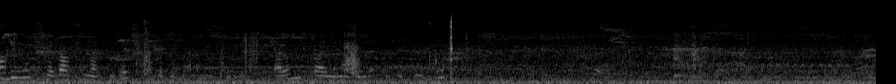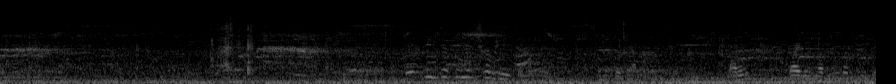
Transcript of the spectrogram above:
সবই হচ্ছে দর্শনার্থীদের স্বাগত জন্য কারণ টেসিংয়ের ছবি কারণ পয়লা নভেম্বর থেকে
